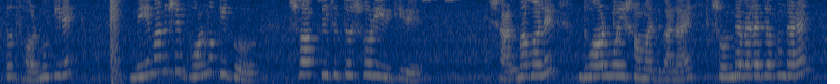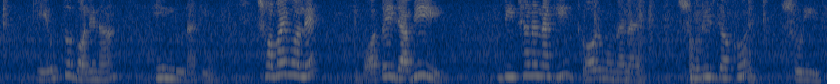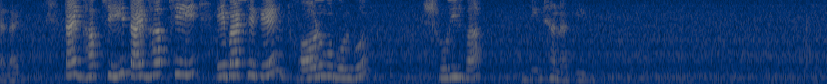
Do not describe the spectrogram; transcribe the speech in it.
তোর ধর্ম কি রে? মেয়ে মানুষের ধর্ম কি গো? সব কিছু তো শরীর ঘিরে। সালমা বলে, ধর্মই সমাজ বানায়, সন্ধ্যাবেলা যখন দাঁড়ায়, কেউ তো বলে না, হিন্দু নাকি? সবাই বলে, কতই যাবি? বিছানা নাকি ধর্ম মেলায় শরীর যখন শরীর খেলায়। তাই ভাবছি তাই ভাবছি এবার থেকে ধর্ম বলব শরীর বা বিছানা কি?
